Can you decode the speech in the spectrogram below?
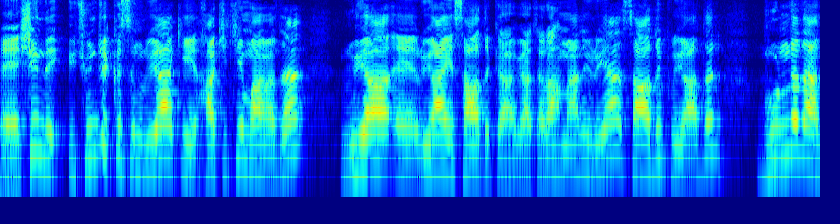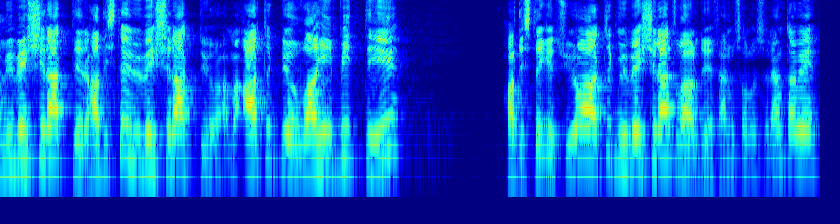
e, şimdi üçüncü kısım rüya ki hakiki manada rüya e, rüyayı sadıka veya da rahmani rüya sadık rüyadır. Bunda da mübeşşirattir. Hadiste mübeşşirat diyor. Ama artık diyor vahiy bitti. Hadiste geçiyor. Artık mübeşşirat var diyor Efendimiz sallallahu aleyhi ve sellem. Tabi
